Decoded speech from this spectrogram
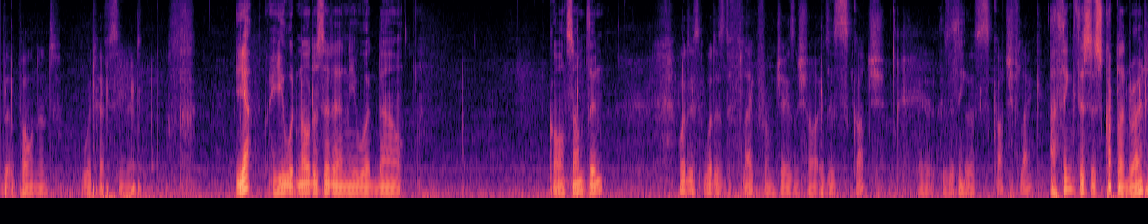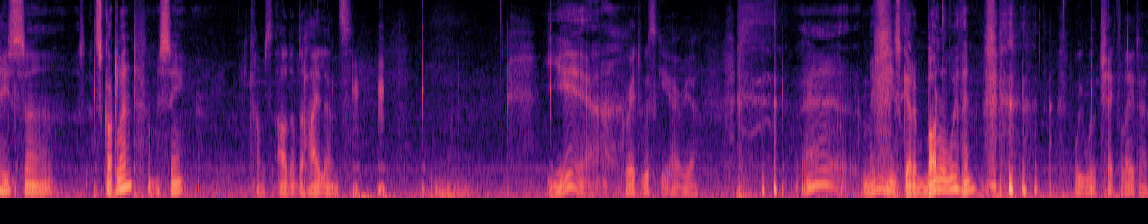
the opponent would have seen it. Yeah, he would notice it, and he would now call something. What is what is the flag from Jayson Shaw? Is it Scotch? Uh, Is it Think- the Scotch flag? I think this is Scotland, right? He's uh, Scotland. Let me see. He comes out of the Highlands. Yeah. Great whiskey area. Uh, maybe he's got a bottle with him. we will check later.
